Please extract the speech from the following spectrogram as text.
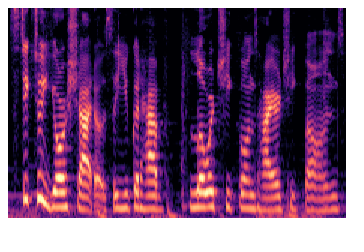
Stick to your shadow. So you could have lower cheekbones, higher cheekbones,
